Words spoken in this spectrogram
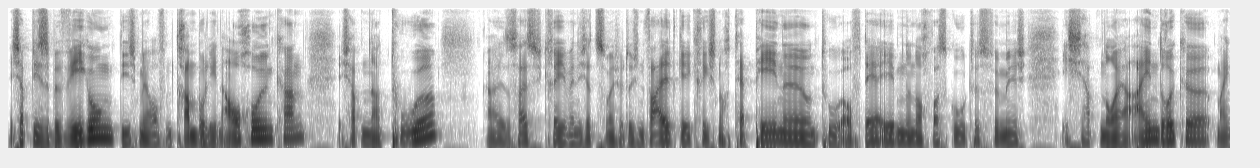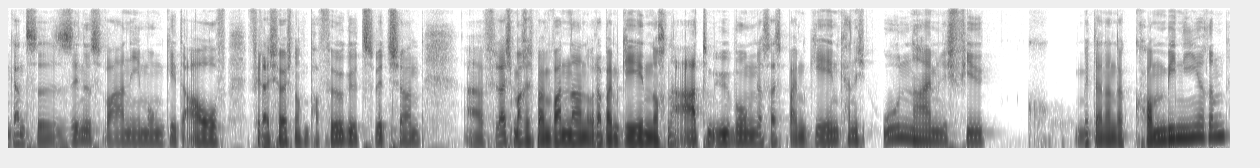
Ich habe diese Bewegung, die ich mir auf dem Trampolin auch holen kann. Ich habe Natur ja, das heißt, ich kriege, wenn ich jetzt zum Beispiel durch den Wald gehe, kriege ich noch Terpene und tue auf der Ebene noch was Gutes für mich. Ich habe neue Eindrücke, meine ganze Sinneswahrnehmung geht auf. Vielleicht höre ich noch ein paar Vögel zwitschern. Äh, vielleicht mache ich beim Wandern oder beim Gehen noch eine Atemübung. Das heißt, beim Gehen kann ich unheimlich viel miteinander kombinieren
